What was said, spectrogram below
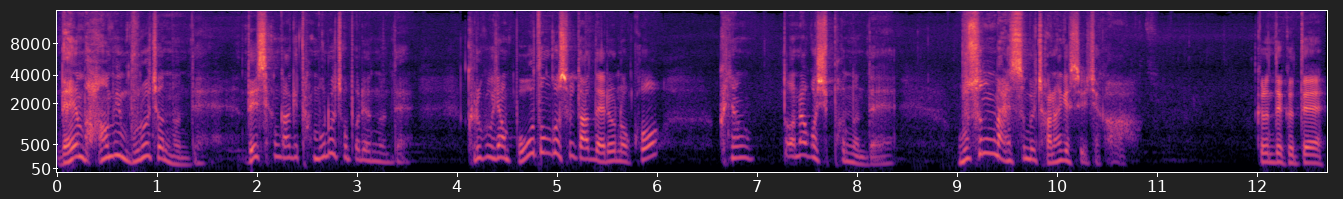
내 마음이 무너졌는데 내 생각이 다 무너져 버렸는데 그리고 그냥 모든 것을 다 내려놓고 그냥 떠나고 싶었는데 무슨 말씀을 전하겠어요, 제가. 그런데 그때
